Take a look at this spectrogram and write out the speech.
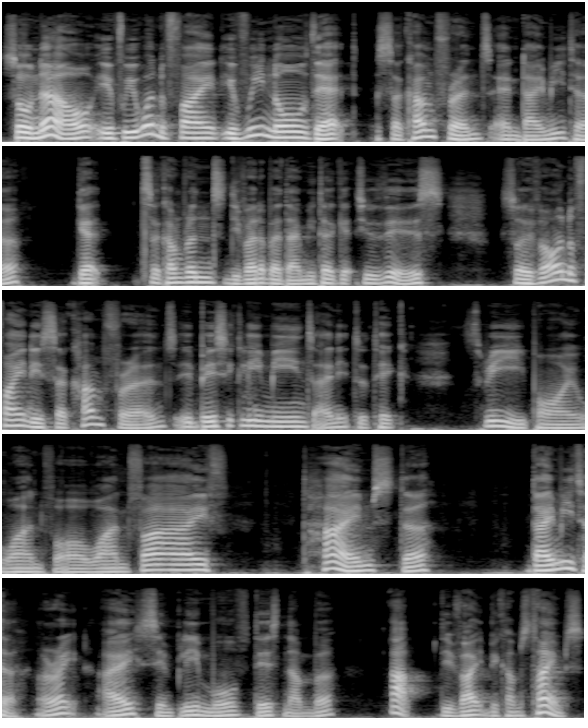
So now, if we want to find, if we know that circumference and diameter get circumference divided by diameter gets you this. So if I want to find the circumference, it basically means I need to take 3.1415 times the diameter. All right, I simply move this number up. Divide becomes times.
